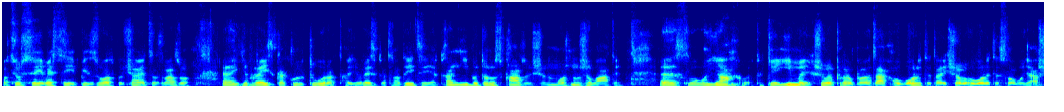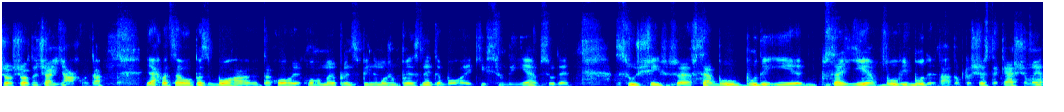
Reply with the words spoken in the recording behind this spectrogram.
оцю всі, весь цей епізод, включається зразу е, єврейська культура та єврейська традиція, яка нібито розказує, що не можна вживати е, слово Яхве, таке ім'я, якщо ви про так говорите, та якщо ви говорите слово Яхве, що, що означає Яхве? Та? Яхве це опис Бога, такого, якого ми, в принципі, не можемо пояснити, Бога, який всюди є, всюди сущий, все, все був, буде і все є, був і буде. Та? Тобто щось таке, що ми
